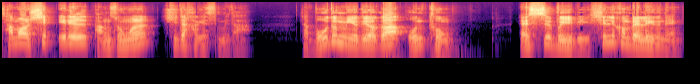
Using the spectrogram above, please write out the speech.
3월 11일 방송을 시작하겠습니다. 자, 모든 미디어가 온통 SVB 실리콘밸리 은행,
